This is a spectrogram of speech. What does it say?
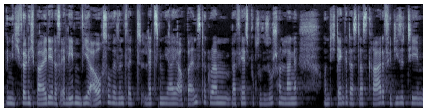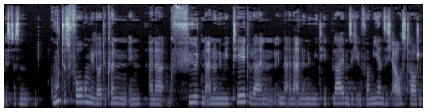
Bin ich völlig bei dir. Das erleben wir auch so. Wir sind seit letztem Jahr ja auch bei Instagram, bei Facebook sowieso schon lange. Und ich denke, dass das gerade für diese Themen ist das ein gutes Forum. Die Leute können in einer gefühlten Anonymität oder in, in, einer Anonymität bleiben, sich informieren, sich austauschen.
